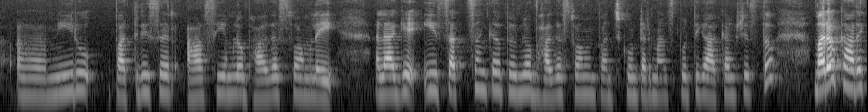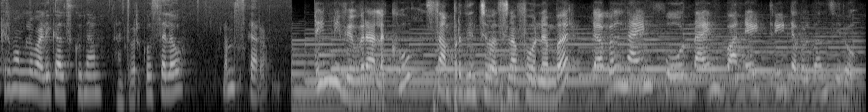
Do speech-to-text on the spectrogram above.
మీరు పత్రిసర్ ఆశయంలో భాగస్వాములై అలాగే ఈ సత్సంకల్పంలో భాగస్వామ్యం పంచుకుంటారు మనస్ఫూర్తిగా ఆకాంక్షిస్తూ మరో కార్యక్రమంలో మళ్ళీ కలుసుకుందాం. అంతవరకు సెలవు. నమస్కారం. దీన్ని వివరాలకు సంప్రదించవలసిన phone number double nine four nine one eight three double one zero.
